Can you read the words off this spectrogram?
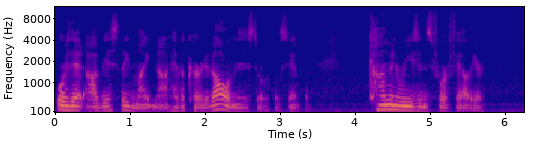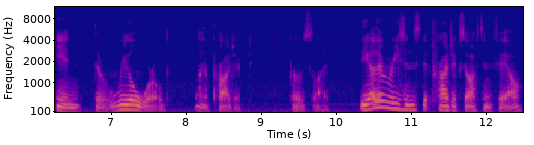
or that obviously might not have occurred at all in the historical sample. Common reasons for failure in the real world when a project goes live. The other reasons that projects often fail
